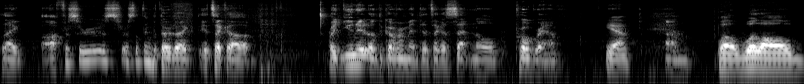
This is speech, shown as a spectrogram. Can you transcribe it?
like officers or something, but they're like it's like a, a unit of the government that's like a Sentinel program. yeah. Um, Well, we'll all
